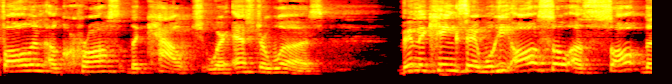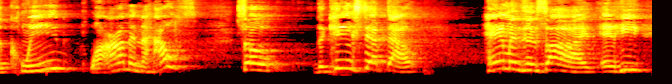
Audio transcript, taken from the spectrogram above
fallen across the couch where Esther was. Then the king said, Will he also assault the queen while I'm in the house? So the king stepped out. Haman's inside and he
